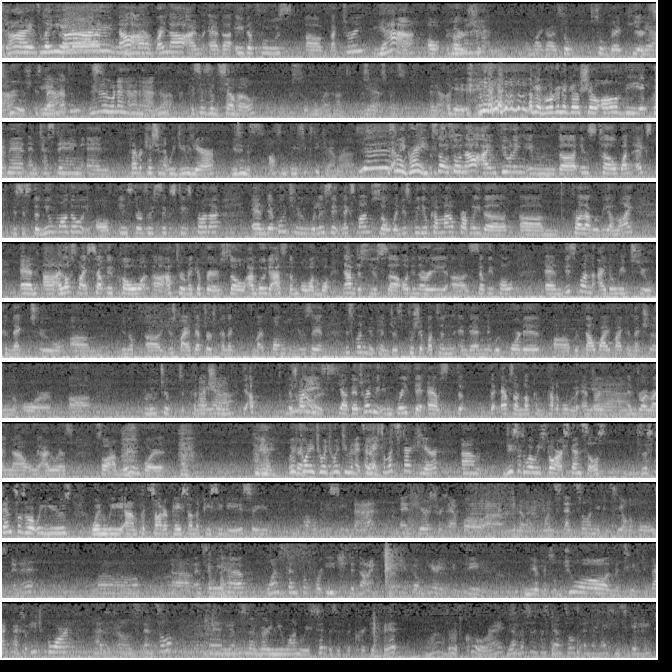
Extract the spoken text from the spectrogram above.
Hi, it's Lady Ada. Hi. Now, uh, right now, I'm at the Adafruit uh, factory. Yeah. Oh, her. Manhattan. oh my God, so so big here. Yeah. It's huge. It's yeah. Manhattan. This is in Manhattan. This is in Soho. So Manhattan. It's so Yeah. expensive. I know. Okay. okay, but we're gonna go show all of the equipment and testing and fabrication that we do here using this awesome 360 camera. Yay! It's really great. You can So, so now I'm filming in the Insta 1X. This is the new model of Insta360's product, and they're going to release it next month. So when this video come out, probably the um, product will be online. And uh, I lost my selfie pole uh, after Maker Faire, so I'm going to ask them for one more. Now I'm just use uh, ordinary uh, selfie pole, and this one I don't need to connect to, um, you know, uh, use my adapter to connect to my phone to use it. This one you can just push a button and then record it uh, without Wi-Fi connection or uh, Bluetooth connection. yeah. They're, up, they're Very trying to, yeah, they're trying to engrave the apps. The, the apps are not compatible with Android. Yeah. Android right now, only iOS. So I'm waiting for it. Okay, we have Okay. 20 22 minutes. Okay, Yeah. so let's start here. Um, this is where we store our stencils. So the stencils are what we use when we um, put solder paste on the PCBs. So you you probably seen that. And here's, for example, um, you know, one stencil, and you can see all the holes in it. Hello. Um, and so we have one stencil for each design. So if you go here, you can see NeoPixel Jewel and the TF2 backpack. So each board has its own stencil. And you know, this is a very new one where we sit. This is the Crickit Fit. Wow. So it's cool, right? Yeah. So this is the stencils and they're nice and skinny.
